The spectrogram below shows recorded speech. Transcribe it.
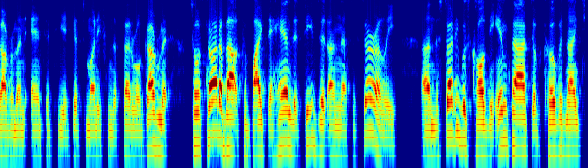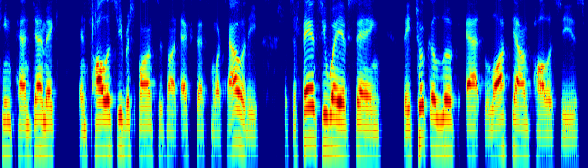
government entity. It gets money from the federal government. So it's not about to bite the hand that feeds it unnecessarily. Um, the study was called The Impact of COVID 19 Pandemic and Policy Responses on Excess Mortality. It's a fancy way of saying they took a look at lockdown policies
